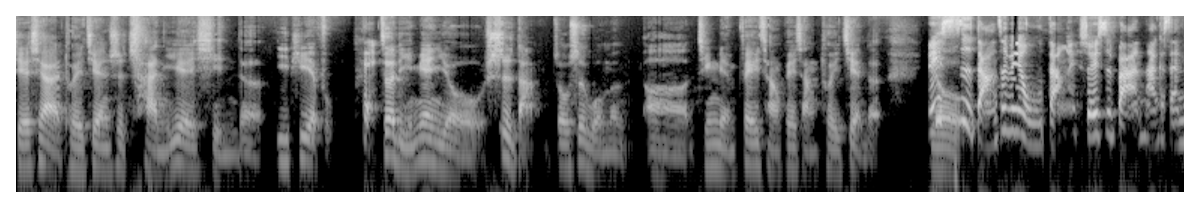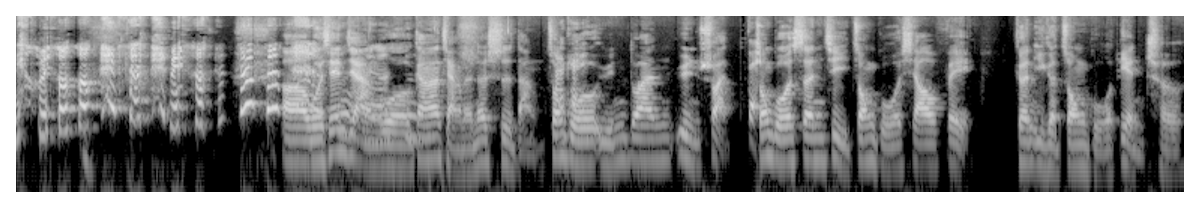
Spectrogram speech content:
接下来推荐是产业型的 ETF，对，这里面有四档，都是我们呃今年非常非常推荐的。哎，四档这边有五档哎，所以是把哪个删掉没有？没有。呃，我先讲我刚刚讲的那四档：嗯、中国云端运算.中国生技、中国消费跟一个中国电车。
